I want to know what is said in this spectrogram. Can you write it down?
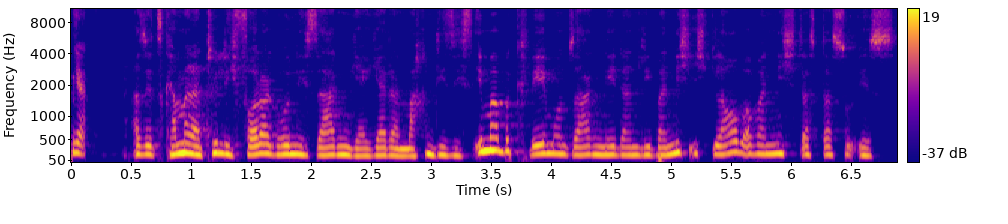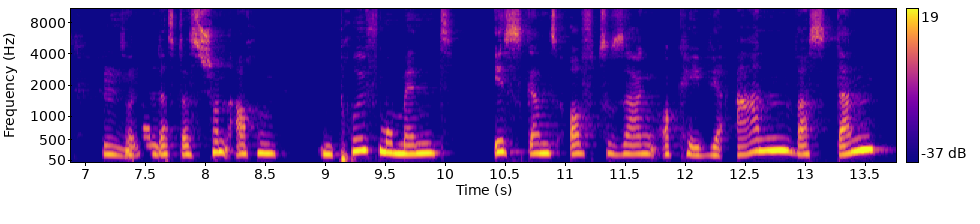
Ja. Also jetzt kann man natürlich vordergründig sagen, ja, ja, dann machen die sich's immer bequem und sagen, nee, dann lieber nicht. Ich glaube aber nicht, dass das so ist, mhm. sondern dass das schon auch ein, ein Prüfmoment ist ganz oft zu sagen, okay, wir ahnen, was dann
